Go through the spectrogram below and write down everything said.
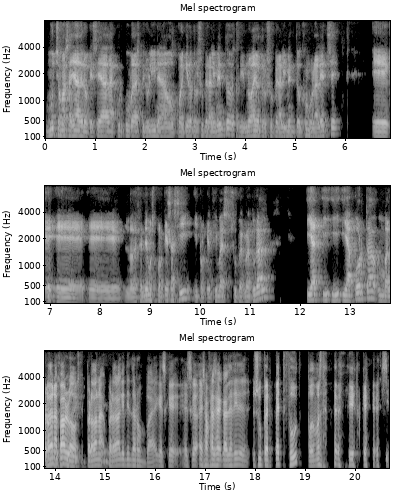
mucho más allá de lo que sea la cúrcuma, la espirulina o cualquier otro superalimento, es decir, no hay otro superalimento como la leche. Eh, lo defendemos porque es así y porque encima es supernatural y, y, aporta un valor. Perdona, Pablo, perdona, perdona que te interrumpa, que es que esa frase que acabas de decir, super pet food, podemos decir que es.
